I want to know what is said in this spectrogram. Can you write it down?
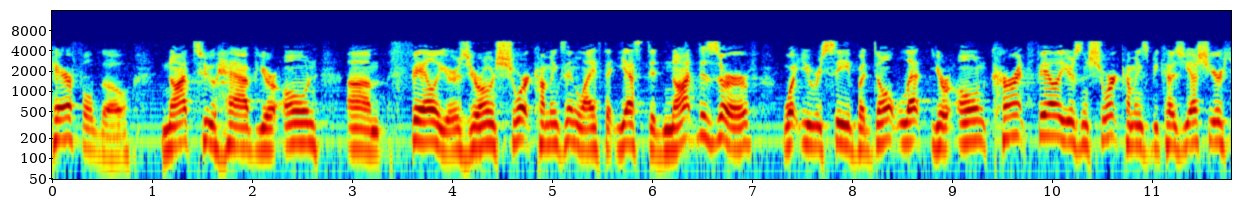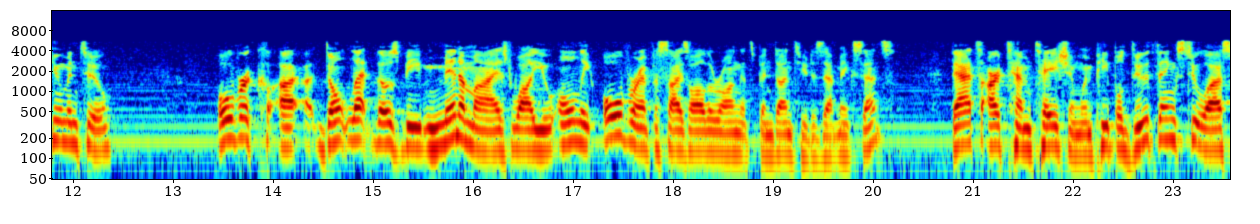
careful, though, not to have your own um, failures, your own shortcomings in life that, yes, did not deserve what you received, but don't let your own current failures and shortcomings, because, yes, you're human too over, uh, don't let those be minimized while you only overemphasize all the wrong that's been done to you. Does that make sense? That's our temptation. When people do things to us,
